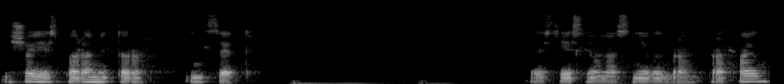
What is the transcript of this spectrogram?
Еще есть параметр inset. То есть, если у нас не выбран профайл,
